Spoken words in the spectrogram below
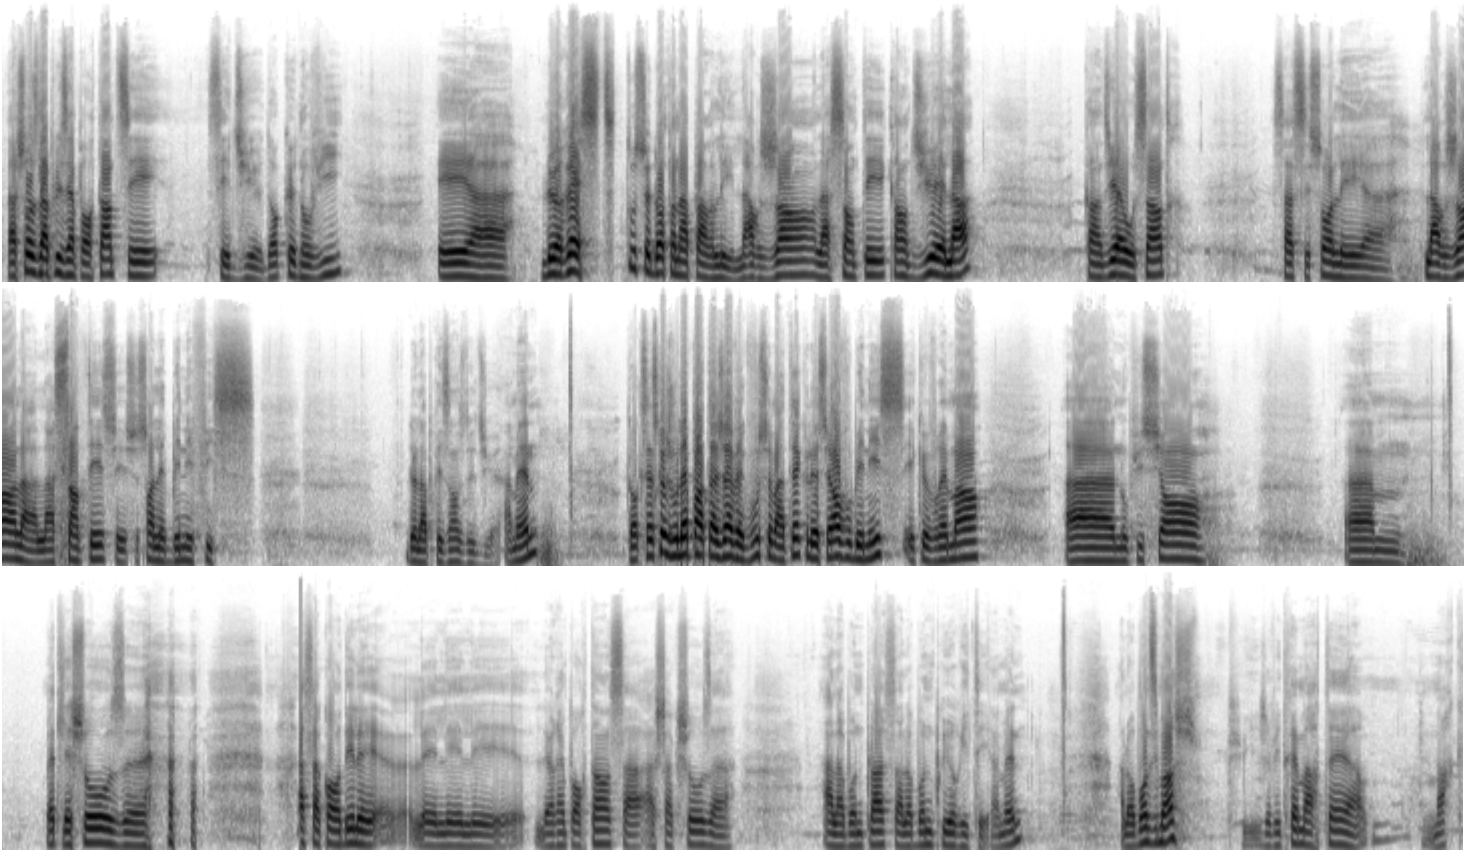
la chose la plus importante, c'est, Dieu. Donc, que nos vies et le reste, tout ce dont on a parlé, l'argent, la santé, quand Dieu est là, quand Dieu est au centre, ça, ce sont les, euh, l'argent, la, santé, ce, sont les bénéfices de la présence de Dieu. Amen. Donc, c'est ce que je voulais partager avec vous ce matin. Que le Seigneur vous bénisse et que vraiment euh, nous puissions euh, mettre les choses à s'accorder leur importance à, chaque chose à, à, la bonne place, à la bonne priorité. Amen. Alors, bon dimanche. Puis, j'inviterai Martin à Marc.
